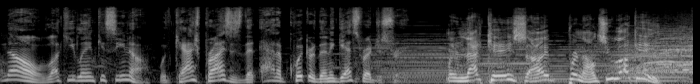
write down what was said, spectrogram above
No, Lucky Land Casino, with cash prizes that add up quicker than a guest registry. In that case, I pronounce you lucky.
